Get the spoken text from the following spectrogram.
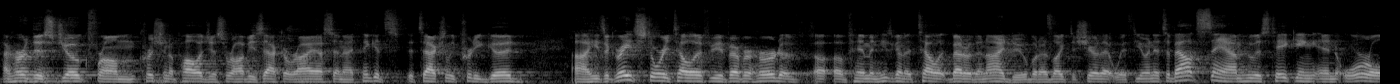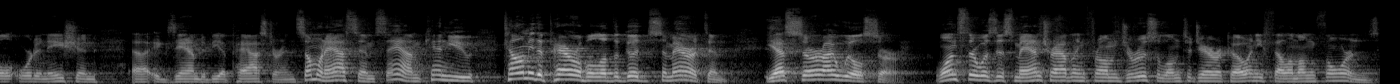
I heard this joke from Christian apologist Ravi Zacharias, and I think it's, it's actually pretty good. Uh, he's a great storyteller if you've ever heard of, uh, of him, and he's going to tell it better than I do, but I'd like to share that with you. And it's about Sam, who is taking an oral ordination uh, exam to be a pastor. And someone asked him, Sam, can you tell me the parable of the Good Samaritan? Yes, sir, I will, sir. Once there was this man traveling from Jerusalem to Jericho, and he fell among thorns.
